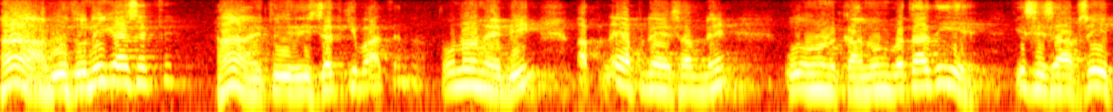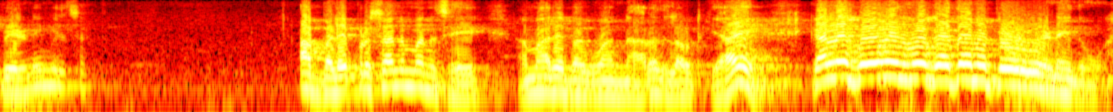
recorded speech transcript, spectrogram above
हाँ अब ये तो नहीं कह सकते। हाँ ये तो इज़्ज़त की बात है ना। तो उन्होंने भी अपने अपने सबने उन्होंने कानून बता दिए, इस हिसाब से ये पेड़ नहीं मिल सकता। अब बड़े प्रसन्न मन से हमारे भगवान नारद लौट के आए, कहने गोविंद, वो कहता है, मैं पेड़ वेड़ नहीं दूँगा।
